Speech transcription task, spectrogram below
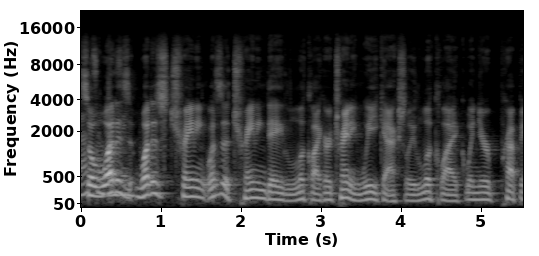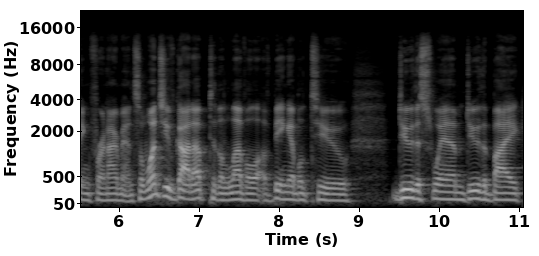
So That's what is amazing. what is training what does a training day look like or training week actually look like when you're prepping for an Ironman? So once you've got up to the level of being able to do the swim, do the bike,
